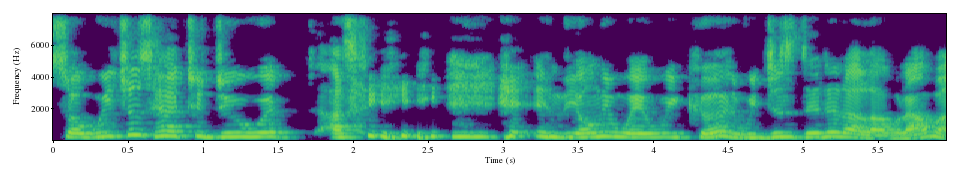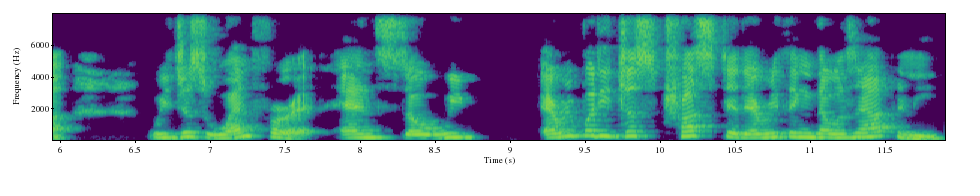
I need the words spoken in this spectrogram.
So we just had to do it in the only way we could. We just did it a la brava. We just went for it. And so we everybody just trusted everything that was happening.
